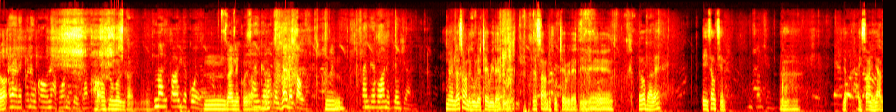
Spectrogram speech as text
တော့ အဲ့ဒါလည်းပလုတ်ကောင်းနဲ့အပေါ်နေပြုတ်ကြတာ ဟောအလုံးလုံးကောက် ဒီမှာလေးပါပြီးတော့ကိုယ်ရ อืมဘိုင်းနဲ့ကိုယ်ပါ ဆိုင်ကလည်းလက်လည်းကောက်တာ อืม ဆိုင်ကပေါ်ကနေပြုတ်ကြတယ် နဲ့လက်ဆောင်တစ်ခုလည်းထည့်ပေးလိုက်တယ်လက်ဆောင်တစ်ခုထည့်ပေးလိုက်တယ်တော့ဗာလဲအိမ်ဆောက်ခြင်း ဆောက်ချင်တယ် อืมရအိမ်ဆောက်ရင်ရလား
